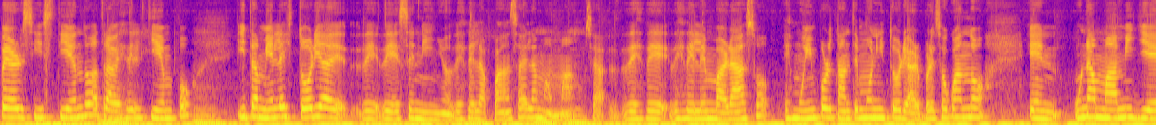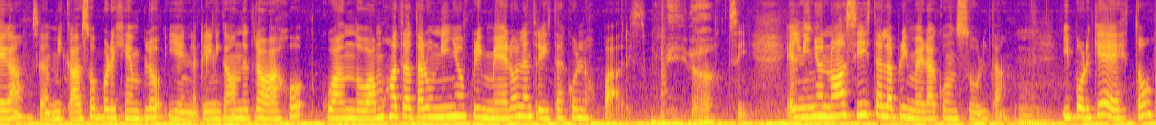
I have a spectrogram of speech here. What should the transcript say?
persistiendo a través del tiempo y también la historia de, ese niño, desde la panza de la mamá, o sea, desde, desde el embarazo es muy importante monitorear. Por eso cuando en una mami llega, o sea, en mi caso, por ejemplo, y en la clínica donde trabajo, cuando vamos a tratar un niño, primero la entrevista es con los padres. Mira. Sí. El niño no asiste a la primera consulta. ¿Y por qué esto?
